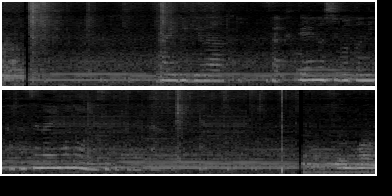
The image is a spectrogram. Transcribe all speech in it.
い帰り際作庭の仕事に欠かせないものを見せてくれた千万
